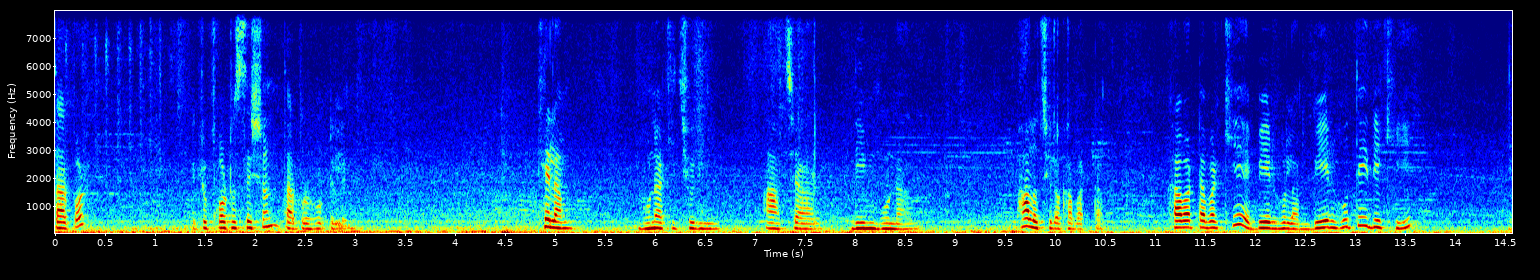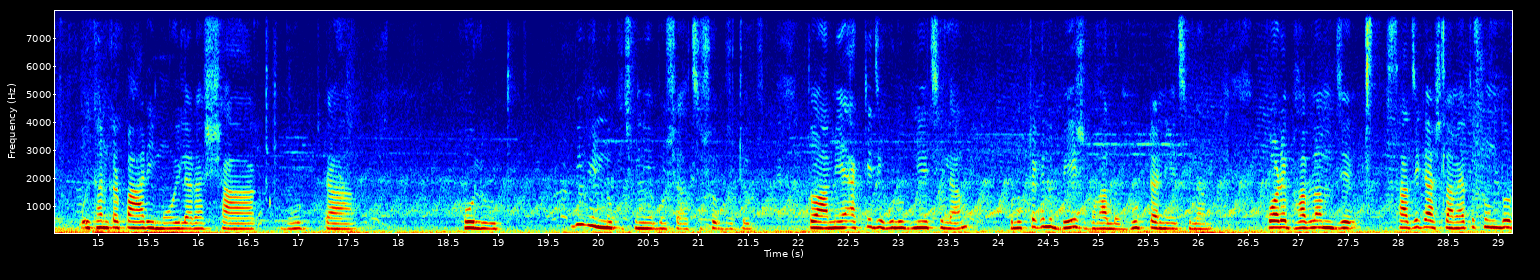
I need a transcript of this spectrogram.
তারপর একটু ফটো সেশন তারপর হোটেলে। খেলাম। ভুনা খিচুড়ি, আচার, ডিম ভুনা। ভালো ছিল খাবারটা। খাবারটা টাবার খেয়ে বের হলাম। বের হতেই দেখি ওইখানকার পাহাড়ি মহিলারা শাক, ভুট্টা, হলুদ, বিভিন্ন কিছু নিয়ে বসে আছে সবজি টবজি। তো আমি এক কেজি হলুদ নিয়েছিলাম। হলুদটা কিন্তু বেশ ভালো, ভুট্টা নিয়েছিলাম। পরে ভাবলাম যে, সাজেকে আসলাম, এত সুন্দর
